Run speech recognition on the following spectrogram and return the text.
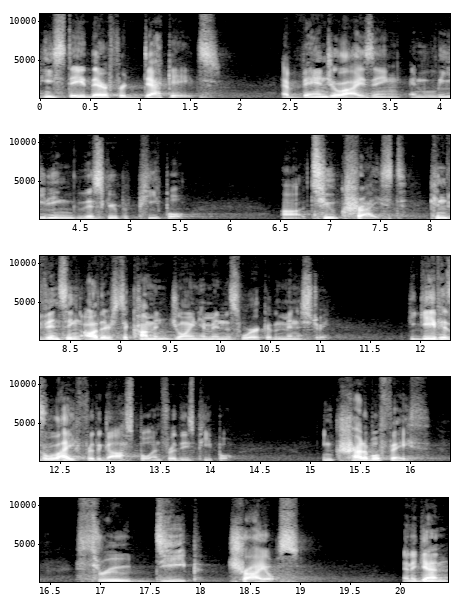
And he stayed there for decades evangelizing and leading this group of people uh, to Christ, convincing others to come and join him in this work of the ministry. He gave his life for the gospel and for these people. Incredible faith through deep trials. And again,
